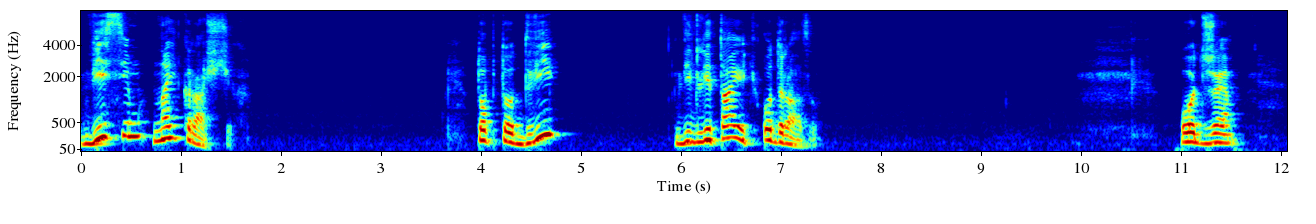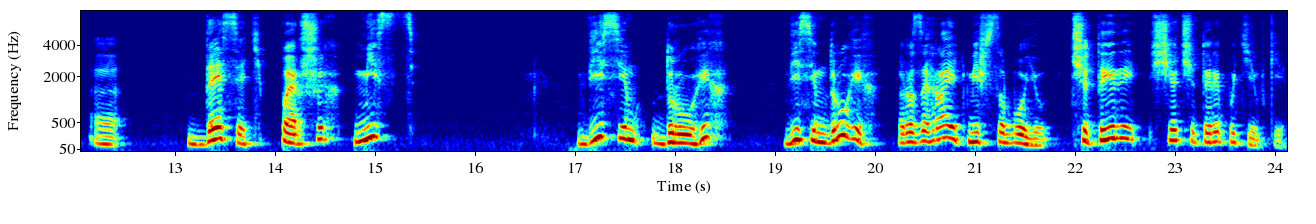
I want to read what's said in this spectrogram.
8 найкращих. Тобто дві відлітають одразу. Отже, е, 10 перших місць, 8 других. Вісім других розіграють між собою 4, ще 4 путівки.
